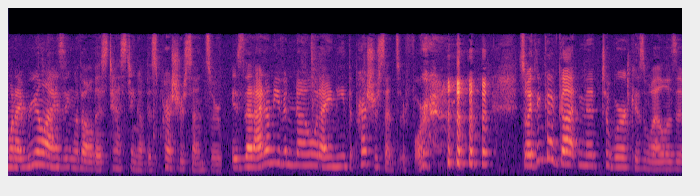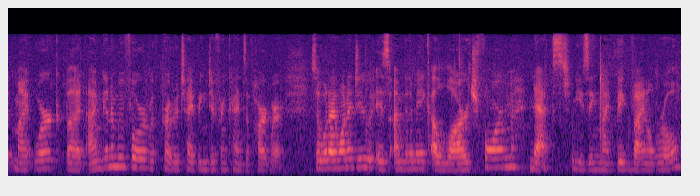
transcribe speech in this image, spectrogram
What I'm realizing with all this testing of this pressure sensor is that I don't even know what I need the pressure sensor for. so I think I've gotten it to work as well as it might work, but I'm going to move forward with prototyping different kinds of hardware. So what I want to do is I'm going to make a large form next using my big vinyl roll.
